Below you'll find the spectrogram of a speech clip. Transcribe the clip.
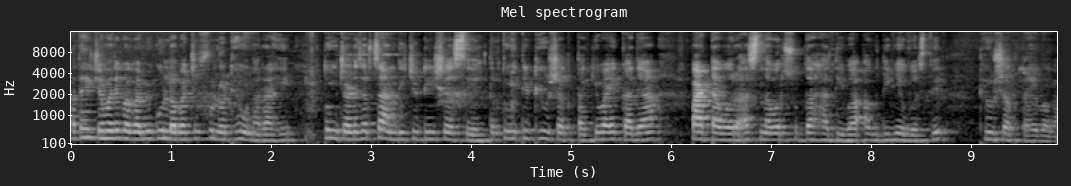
आता ह्याच्यामध्ये बघा मी गुलाबाची फुलं ठेवणार आहे. तुमच्याकडे जर चांदीची डिश असेल तर तुम्ही ती ठेवू शकता किंवा एखाद्या पाटावर आसनावर सुद्धा हा दिवा अगदी व्यवस्थित ठेवू शकता हे बघा.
